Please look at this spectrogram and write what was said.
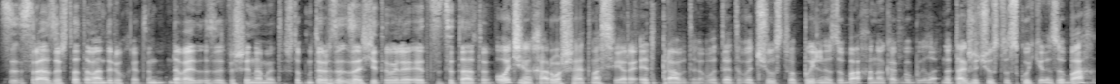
сразу что там, Андрюха, это, давай запиши нам это, чтобы мы тоже засчитывали эту цитату. Очень хорошая атмосфера, это правда. Вот это вот чувство пыль на зубах, оно как бы было. Но также чувство скуки на зубах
